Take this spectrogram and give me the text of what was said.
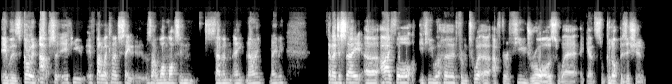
it was going absolutely. If you, if by the way, can I just say it was like one loss in seven, eight, nine, maybe. Can I just say, uh, I thought if you were heard from Twitter after a few draws where against some good opposition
